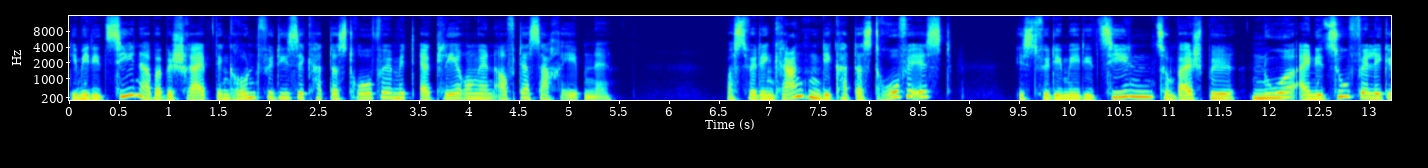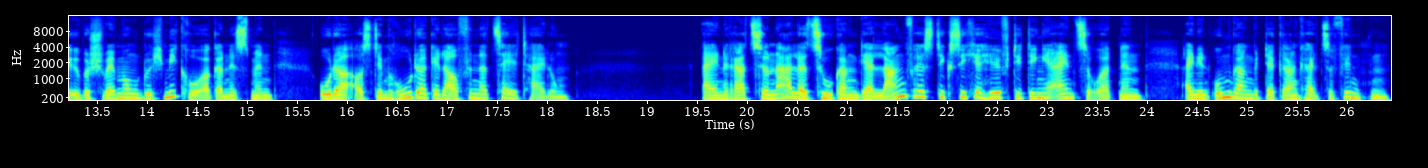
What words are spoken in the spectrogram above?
Die Medizin aber beschreibt den Grund für diese Katastrophe mit Erklärungen auf der Sachebene. Was für den Kranken die Katastrophe ist, ist für die Medizin zum Beispiel nur eine zufällige Überschwemmung durch Mikroorganismen oder aus dem Ruder gelaufener Zellteilung. Ein rationaler Zugang, der langfristig sicher hilft, die Dinge einzuordnen, einen Umgang mit der Krankheit zu finden.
